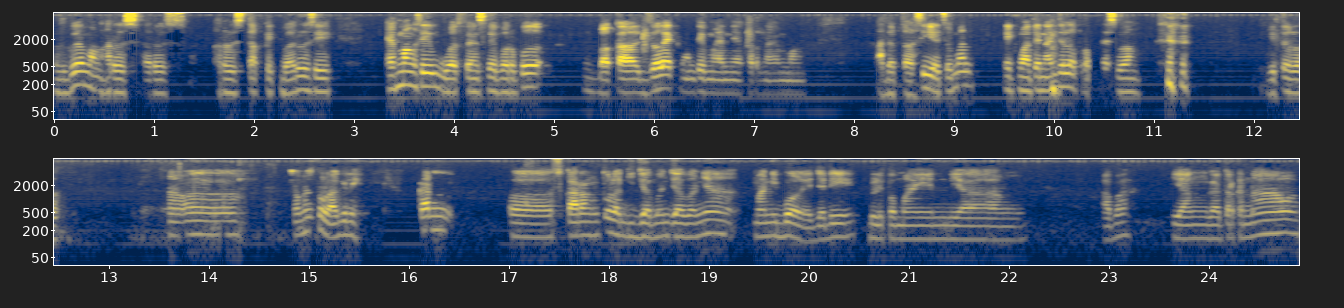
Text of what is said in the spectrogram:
Menurut gue emang harus harus harus taktik baru sih. Emang sih buat fans Liverpool bakal jelek nanti mainnya karena emang adaptasi ya cuman nikmatin aja lah proses bang. Gitu loh. Eh, sama satu lagi nih, kan eh, sekarang tuh lagi zaman zamannya Moneyball ya. Jadi beli pemain yang apa, yang nggak terkenal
